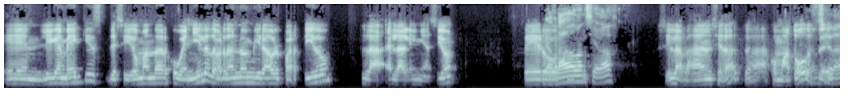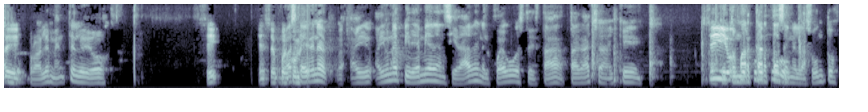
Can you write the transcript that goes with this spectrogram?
en Liga MX, decidió mandar juveniles. La verdad no he mirado el partido, la, la alineación, pero ¿Le habrá dado ansiedad? sí, la verdad, ansiedad, como a todos. Ansiedad, Este- probablemente le dio. Sí, ese fue No, el es que hay una, hay, hay una epidemia de ansiedad en el juego, este, está, está gacha, hay que, Sí, hay que tomar cartas eso- en el asunto.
